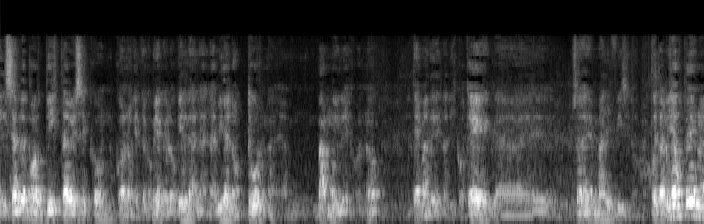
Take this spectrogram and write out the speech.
el ser deportista a veces con, con lo que entre comillas, que lo que es la, la- la vida nocturna eh, va muy lejos, ¿no? El tema de la discoteca, eh, eso es más difícil. O tal vez a ustedes no,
